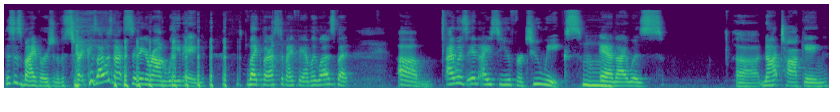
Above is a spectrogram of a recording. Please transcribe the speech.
this is my version of the story because i was not sitting around waiting like the rest of my family was but um i was in icu for two weeks Mhm. and i was uh not talking.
